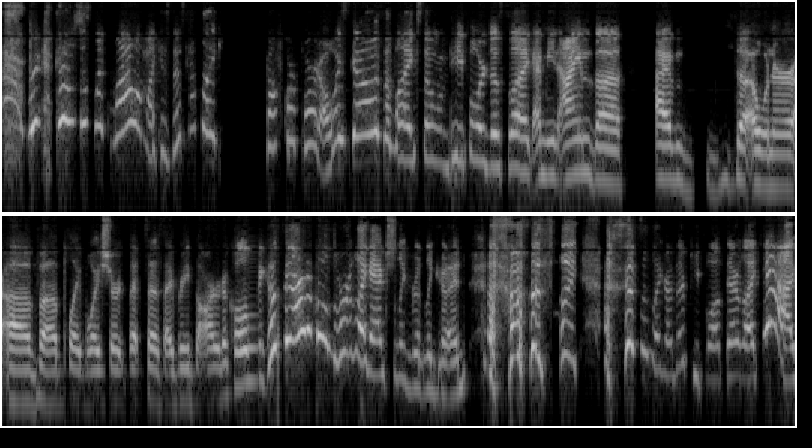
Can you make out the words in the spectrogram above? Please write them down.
I was just like, wow. I'm like, is this how like softcore porn always goes? I'm like, so when people are just like, I mean, I'm the I'm the owner of a Playboy shirt that says I read the articles because the articles were like actually really good. I was like, I was like, are there people out there like, yeah, I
